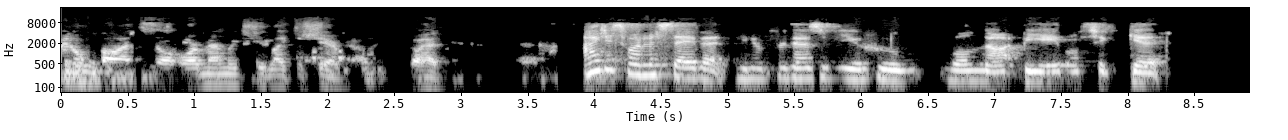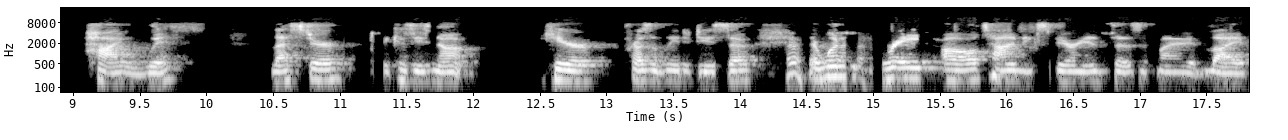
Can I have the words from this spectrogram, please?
final thoughts or, or memories she'd like to share. Valerie. Go ahead. I just want to say that, you know, for those of you who will not be able to get high with Lester because he's not here presently to do so, they're one of the great all time experiences of my life.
